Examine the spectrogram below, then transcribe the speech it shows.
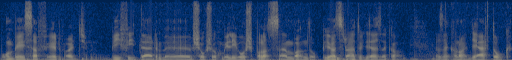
Bombay Sapphire vagy Beefeater sok-sok milliós palacszámban dob piacra, hát ugye ezek a, ezek a nagy gyártók.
